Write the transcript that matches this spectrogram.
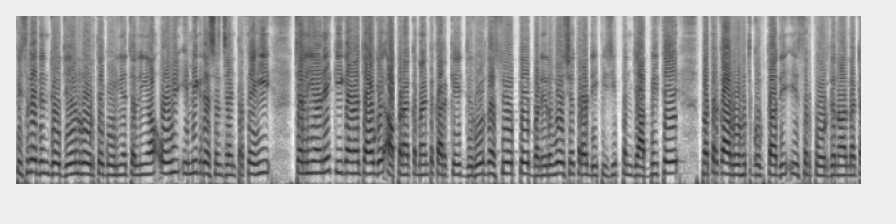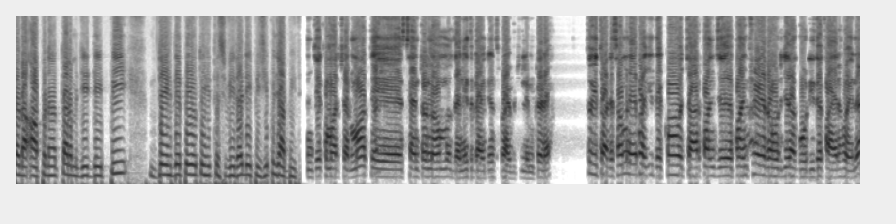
ਪਿਛਲੇ ਦਿਨ ਜੋ ਜੇਲ੍ਹ ਰੋਡ ਤੇ ਗੋਲੀਆਂ ਚੱਲੀਆਂ, ਉਹ ਵੀ ਇਮੀਗ੍ਰੇਸ਼ਨ ਸੈਂਟਰ ਤੇ ਹੀ ਚੱਲੀਆਂ ਨੇ। ਕੀ ਕਹਿਣਾ ਚਾਹੋਗੇ? ਆਪਣਾ ਕਮੈਂਟ ਕਰਕੇ ਜਰੂਰ ਦੱਸਿਓ ਤੇ ਬਣੇ ਰਹੋ ਇਸੇ ਤਰ੍ਹਾਂ ਡੀਪੀਸੀ ਪੰਜਾਬੀ ਤੇ ਪੱਤਰਕਾਰ ਰੋਹਿਤ ਗੁਪਤਾ ਦੀ ਇਸ ਰਿਪੋਰਟ ਦੇ ਨਾਲ ਮੈਂ ਤੁਹਾਡਾ ਆਪਣਾ ਧਰਮਜੀਤ ਡੀਪੀ ਦੇਖਦੇ ਪਏ ਹੋ ਤੁਸੀਂ ਤਸਵੀਰਾਂ ਡੀਪੀਸੀ ਪੰਜਾਬੀ ਤੇ। ਸੰਜੇ ਕੁਮਾਰ ਸ਼ਰਮਾ ਤੇ ਸੈਂਟਰ ਨਾਮ ਜ਼ੈਨਿਥ ਗਾਈਡੈਂਸ ਪ੍ਰਾਈਵੇਟ ਲਿਮਟਿਡ ਹੈ। ਤੁਸੀਂ ਤੁਹਾਡੇ ਸਾਹਮਣੇ ਭਾਜੀ ਦੇਖੋ 4 5 5 6 ਰਾਉਂਡ ਜਿਹੜਾ ਗੋਲੀ ਦੇ ਫਾਇਰ ਹੋਏ ਨਾ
